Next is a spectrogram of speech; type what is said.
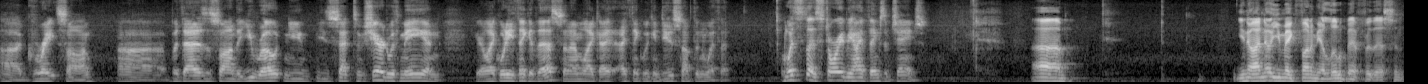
uh, great song. Uh, but that is a song that you wrote and you, you sent to shared with me, and you're like, "What do you think of this?" And I'm like, "I, I think we can do something with it." What's the story behind things have changed? Um, you know, I know you make fun of me a little bit for this, and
